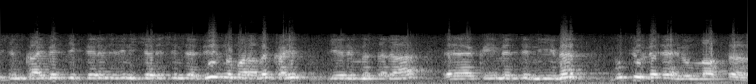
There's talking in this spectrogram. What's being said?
Bizim kaybettiklerimizin içerisinde bir numaralı kayıp diyelim mesela e, kıymetli nimet bu türlü ehlullah'tır.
